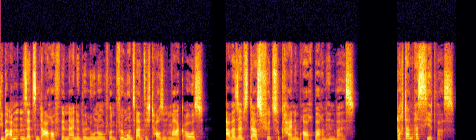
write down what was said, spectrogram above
Die Beamten setzen daraufhin eine Belohnung von 25.000 Mark aus, aber selbst das führt zu keinem brauchbaren Hinweis. Doch dann passiert was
